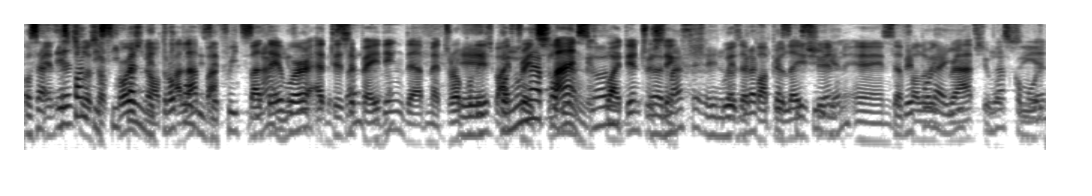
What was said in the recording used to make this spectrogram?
And this was, of course, not Jalapa, but they were anticipating the metropolis by Fritz Lang, quite interesting, with a population population in the following graphs, you will see it,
